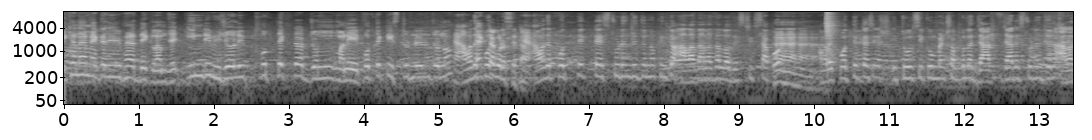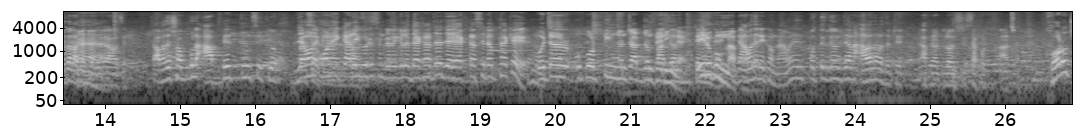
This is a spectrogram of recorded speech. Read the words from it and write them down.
এখানে আমি একটা জিনিস ভাইয়া দেখলাম যে ইন্ডিভিজুয়ালি প্রত্যেকটার জন্য মানে প্রত্যেকটা স্টুডেন্টের জন্য হ্যাঁ আমাদের একটা করে সেট হ্যাঁ আমাদের প্রত্যেকটা স্টুডেন্টদের জন্য কিন্তু আলাদা আলাদা লজিস্টিক সাপোর্ট হ্যাঁ, হ্যাঁ, হ্যাঁ, হ্যাঁ। আমাদের প্রত্যেকটা টুলস ইকুইপমেন্ট সবগুলো যার যার স্টুডেন্টের জন্য আলাদা আলাদা হ্যাঁ, আছে। তো আমাদের সবগুলো আপডেট টুলস যেমন অনেক কারিগরি সেন্টারে গেলে দেখা যায় যে একটা সেট থাকে ওইটার উপর তিনজন চারজন ট্রেনিং নেয়। এরকম না আমাদের এরকম না। আমাদের প্রত্যেকজন যেন আলাদা আলাদা আপনার লজিস্টিক সাপোর্ট আচ্ছা খরচ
